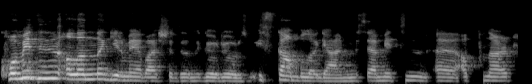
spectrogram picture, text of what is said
komedinin alanına girmeye başladığını görüyoruz. Bu İstanbul'a gelme. Mesela Metin e, Akpınar,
